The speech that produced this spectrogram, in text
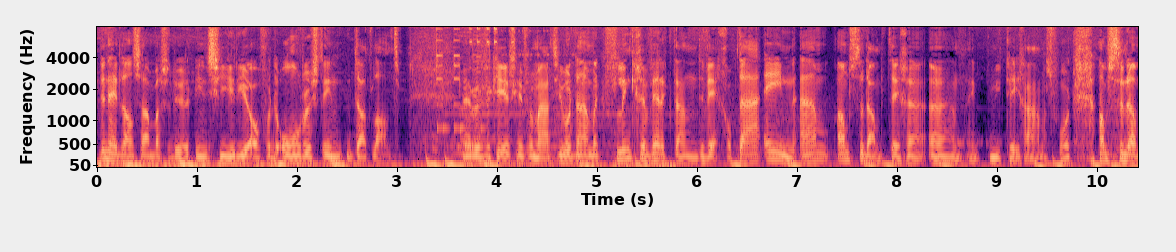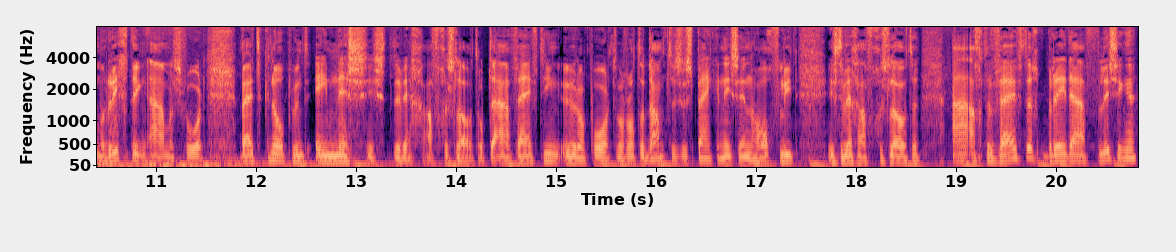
de Nederlandse ambassadeur in Syrië over de onrust in dat land. We hebben verkeersinformatie. Er wordt namelijk flink gewerkt aan de weg. Op de A1 Am Amsterdam tegen, uh, nee, niet tegen Amersfoort. Amsterdam richting Amersfoort. Bij het knooppunt Eemnes is de weg afgesloten. Op de A15 Europoort Rotterdam tussen Spijkenisse en Hoogvliet is de weg afgesloten. A58 Breda-Vlissingen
